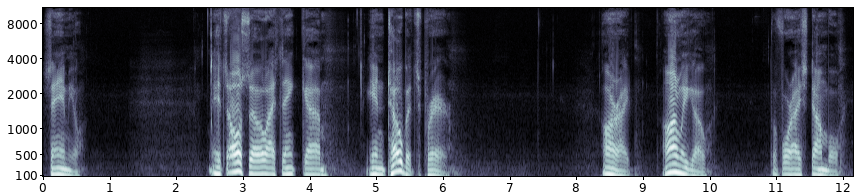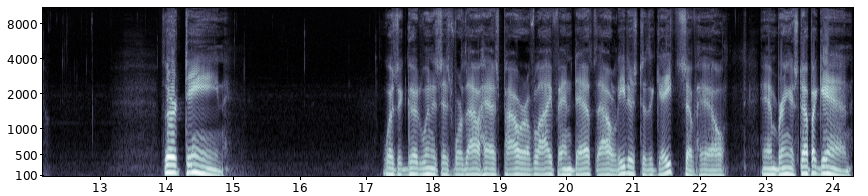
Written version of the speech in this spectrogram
Samuel. It's also, I think, um, in Tobit's prayer. All right, on we go before I stumble. 13 was a good one. It says, For thou hast power of life and death, thou leadest to the gates of hell, and bringest up again.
